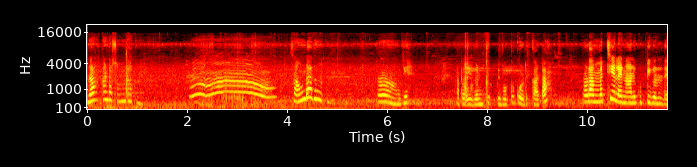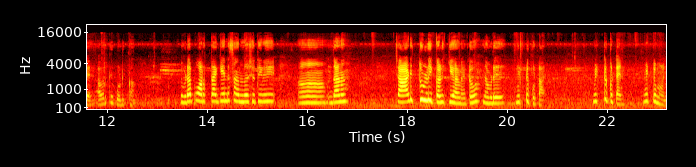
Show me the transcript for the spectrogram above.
ഇതാ കണ്ട സൗണ്ട് ആക്കുന്നു സൗണ്ട് ആക്കുന്നു ആ ഓക്കെ. അപ്പോൾ ഇവർക്ക് ഇവർക്ക് കൊടുക്കാട്ടാ. നമ്മുടെ അമ്മച്ചിയല്ലേ നാല് കുട്ടികളുടെ അവർക്ക് കൊടുക്കാം. ഇവിടെ പുറത്താക്കിയതിന്റെ സന്തോഷത്തിൽ എന്താണ് ചാടിത്തുള്ളി കളിക്കുകയാണ് കേട്ടോ നമ്മുടെ മിട്ടുക്കുട്ടാൻ വിട്ടുകുട്ടൻ വിട്ടുമോൻ.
